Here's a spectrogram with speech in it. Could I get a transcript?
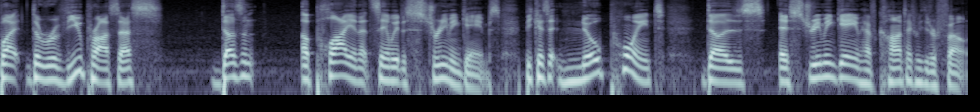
But the review process doesn't apply in that same way to streaming games because at no point does a streaming game have contact with your phone.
